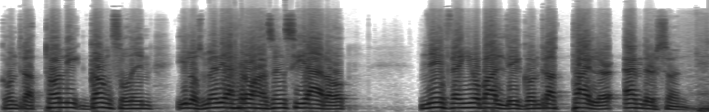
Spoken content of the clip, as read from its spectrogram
contra Tony Gonsolin. Y los Medias Rojas en Seattle. Nathan Yobaldi contra Tyler Anderson.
